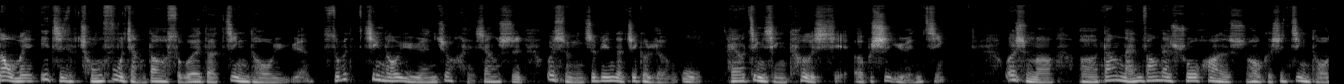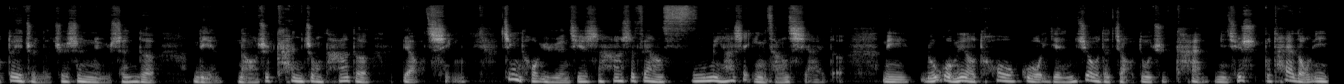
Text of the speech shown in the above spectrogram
那我们一直重复讲到所谓的镜头语言，所谓的镜头语言就很像是为什么这边的这个人物他要进行特写而不是远景？为什么呃当男方在说话的时候，可是镜头对准的却是女生的脸，然后去看重她的表情？镜头语言其实它是非常私密，它是隐藏起来的。你如果没有透过研究的角度去看，你其实不太容易。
